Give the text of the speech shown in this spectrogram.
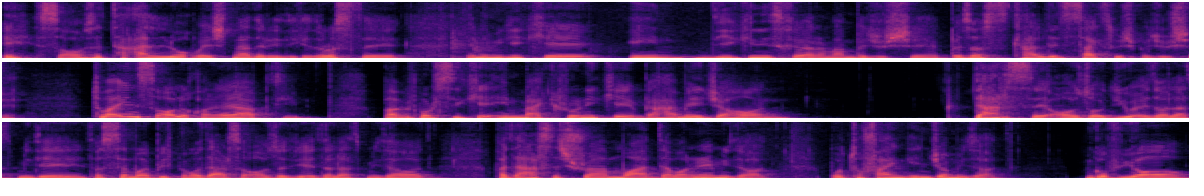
احساس تعلق بهش نداری دیگه درسته؟ یعنی میگی که این دیگی نیست که برای من بجوشه. بذار کله سگ بجوشه. تو این سوال کنه عبدی و بپرسی که این مکرونی که به همه جهان درس آزادی و عدالت میده تا سه ماه پیش به ما درس آزادی و عدالت می‌داد و درسش رو هم معدبانه نمی‌داد با تفنگ اینجا می‌داد. می‌گفت یا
